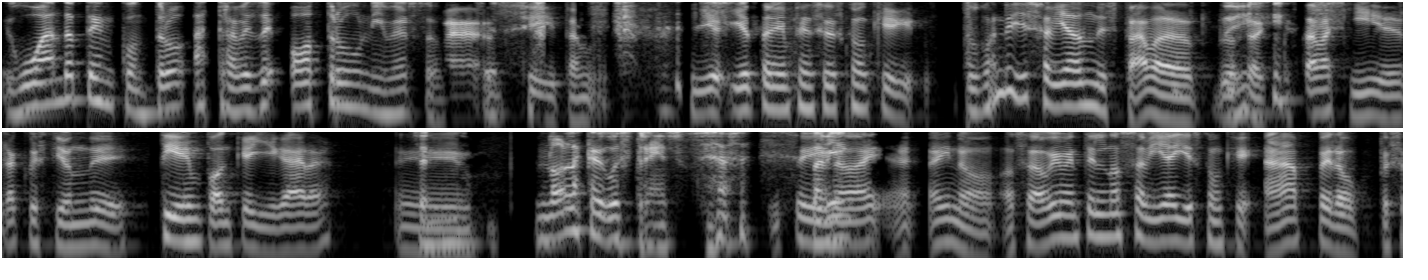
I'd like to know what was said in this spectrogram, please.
Wanda te encontró a través de otro universo. Ah, sí, también. yo, yo, también pensé, es como que, pues Wanda ya sabía dónde estaba, o sea, que estaba aquí, era cuestión de tiempo aunque llegara. Eh, no la cagó Strange. sí, no, ahí, no. O sea, obviamente él no sabía y es como que, ah, pero pues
